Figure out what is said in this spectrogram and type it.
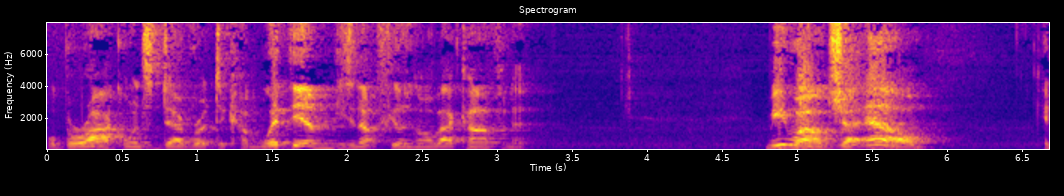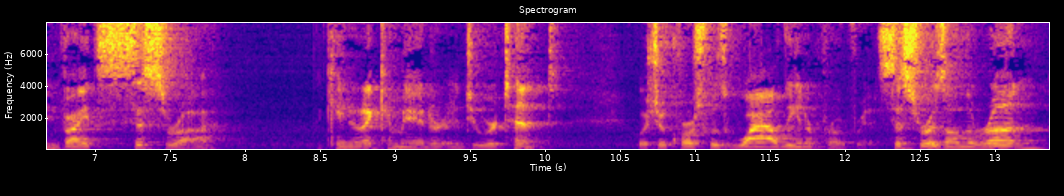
Well, Barak wants Deborah to come with him. He's not feeling all that confident. Meanwhile, Jael invites Sisera, the Canaanite commander, into her tent, which of course was wildly inappropriate. Sisera is on the run.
